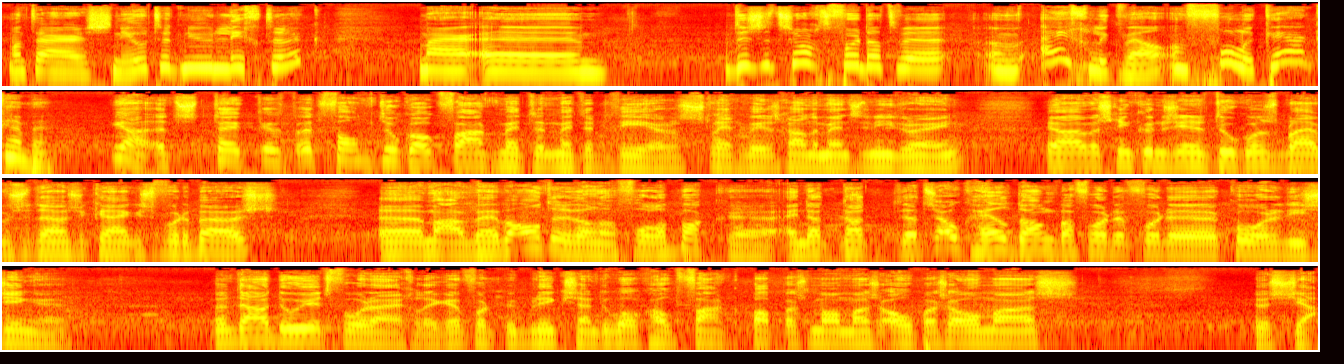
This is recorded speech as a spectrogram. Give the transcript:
want daar sneeuwt het nu lichtelijk. Maar, eh, dus het zorgt ervoor dat we eigenlijk wel een volle kerk hebben. Ja, het, het, valt natuurlijk ook vaak met, met het weer. Als slecht weer gaan de mensen niet doorheen. Ja, misschien kunnen ze in de toekomst blijven ze thuis en kijken ze voor de buis. Eh, maar we hebben altijd wel een volle bak. eh, en dat, dat, dat is ook heel dankbaar voor de, voor de koren die zingen. En daar doe je het voor eigenlijk. Hè. Voor het publiek zijn natuurlijk ook hoop vaak papa's, mama's, opa's, oma's. Dus ja,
